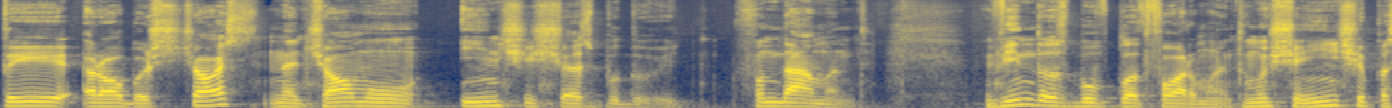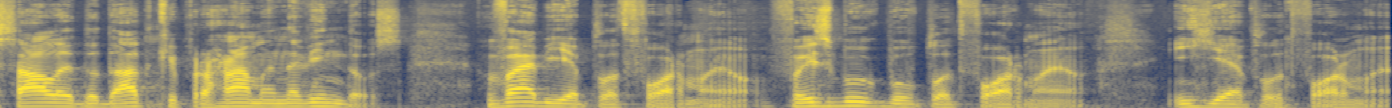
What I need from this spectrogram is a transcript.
ти робиш щось, на чому інші щось будують. Фундамент. Windows був платформою, тому що інші писали додатки, програми на Windows. Веб є платформою, Facebook був платформою є платформою.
